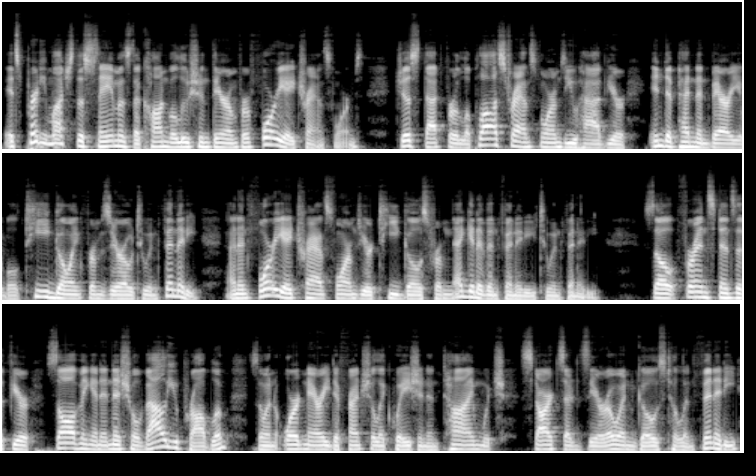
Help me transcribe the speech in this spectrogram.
It's pretty much the same as the convolution theorem for Fourier transforms, just that for Laplace transforms you have your independent variable t going from 0 to infinity, and in Fourier transforms your t goes from negative infinity to infinity. So, for instance, if you're solving an initial value problem, so an ordinary differential equation in time which starts at zero and goes till infinity,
